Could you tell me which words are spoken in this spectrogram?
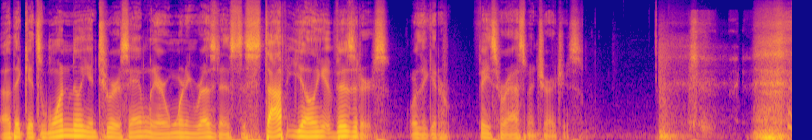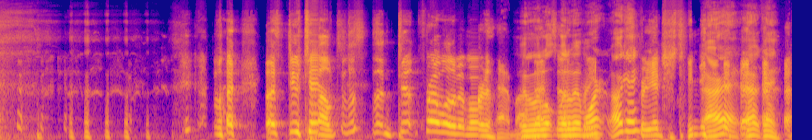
uh, that gets one million tourists annually are warning residents to stop yelling at visitors, or they get face harassment charges. But let's do tell. Let's throw a little bit more to that. Bob. A little- That little bit pretty- more? Okay. Pretty interesting. All right. Okay.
